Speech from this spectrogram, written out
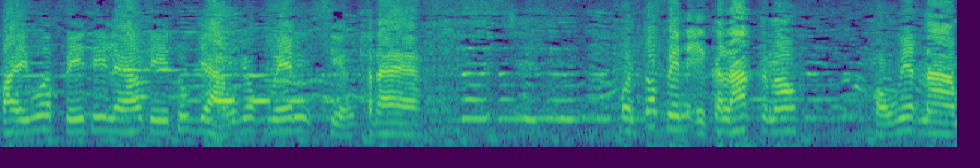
ไปเมื่อปีที่แล้วดีทุกอย่างยกเว้นเสียงแตร มันก็เป็นเอกลักษณ์เนาะของเวียดนาม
